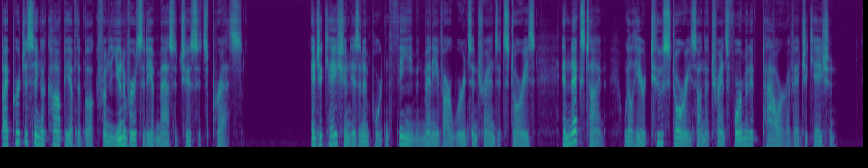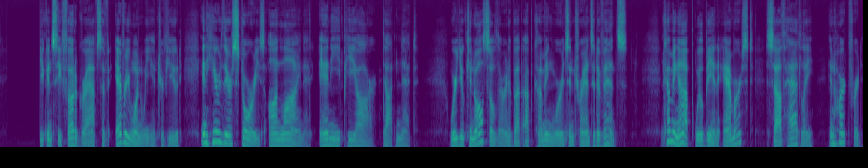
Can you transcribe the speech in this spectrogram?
by purchasing a copy of the book from the University of Massachusetts Press. Education is an important theme in many of our Words in Transit stories, and next time, we'll hear two stories on the transformative power of education. You can see photographs of everyone we interviewed and hear their stories online at nepr.net, where you can also learn about upcoming Words in Transit events. Coming up, we'll be in Amherst, South Hadley, and Hartford.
